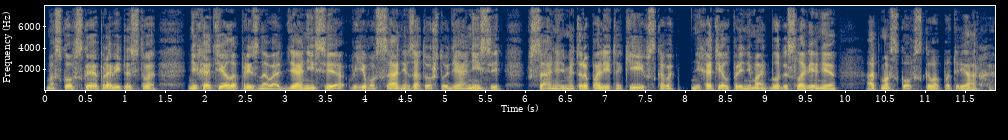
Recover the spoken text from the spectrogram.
Московское правительство не хотело признавать Дионисия в его сане за то, что Дионисий в сане митрополита Киевского не хотел принимать благословения от московского патриарха.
